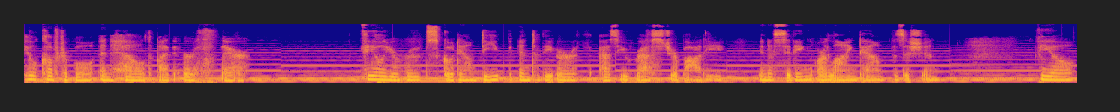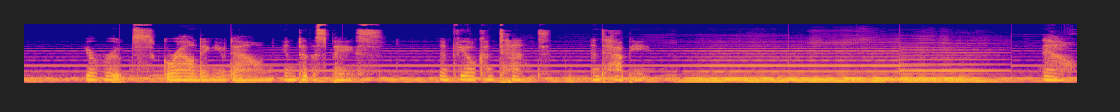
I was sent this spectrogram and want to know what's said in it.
Feel comfortable and held by the earth there. Feel your roots go down deep into the earth as you rest your body in a sitting or lying down position. Feel your roots grounding you down into the space, and feel content and happy. Now,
